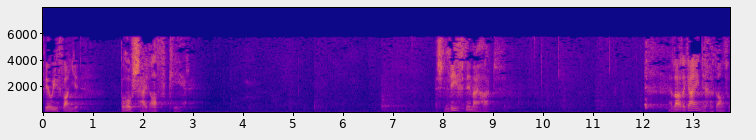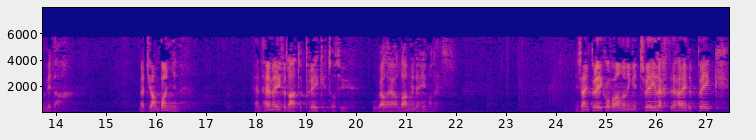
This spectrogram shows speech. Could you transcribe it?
Wil je van je boosheid afkeren. Er is liefde in mijn hart. En laat ik eindigen dan vanmiddag met Jan Banjen en hem even laten preken tot u, hoewel hij al lang in de hemel is. In zijn preek over handelingen 2 legde hij de preek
